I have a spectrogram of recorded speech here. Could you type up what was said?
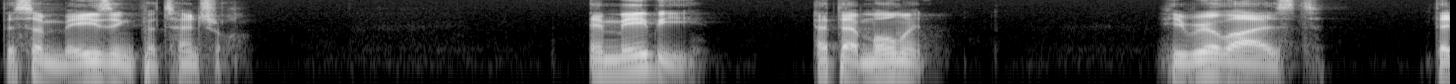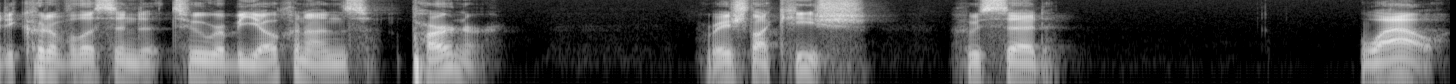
this amazing potential. And maybe at that moment, he realized that he could have listened to Rabbi Yochanan's partner, Reish Lakish, who said, Wow,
